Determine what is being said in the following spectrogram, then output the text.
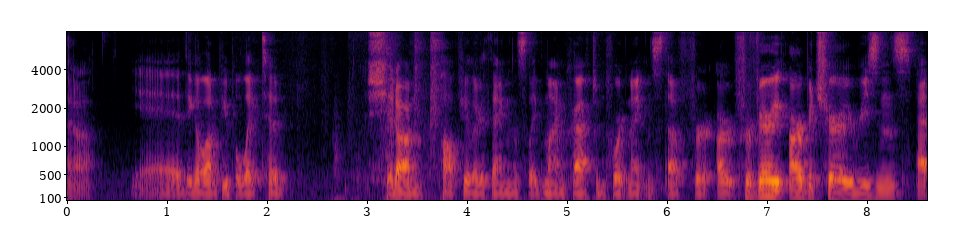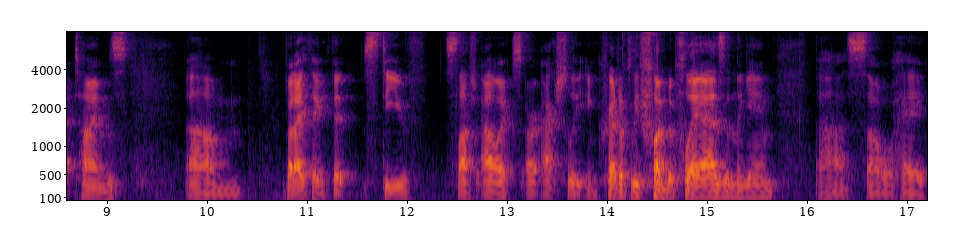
I don't know, yeah, I think a lot of people like to shit on popular things like Minecraft and Fortnite and stuff for art for very arbitrary reasons at times. Um, but I think that Steve slash Alex are actually incredibly fun to play as in the game. Uh, so hey,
